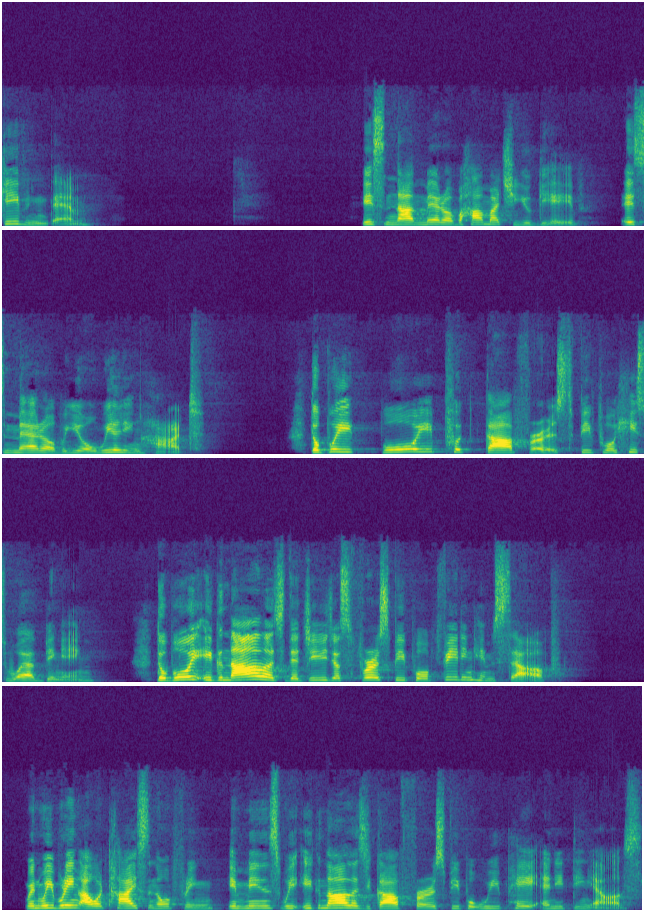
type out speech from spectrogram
given them. It's not a matter of how much you give, it's a matter of your willing heart. The boy, boy put God first before his well being. The boy acknowledged that Jesus first before feeding himself. When we bring our tithes and offering, it means we acknowledge God first before we pay anything else.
